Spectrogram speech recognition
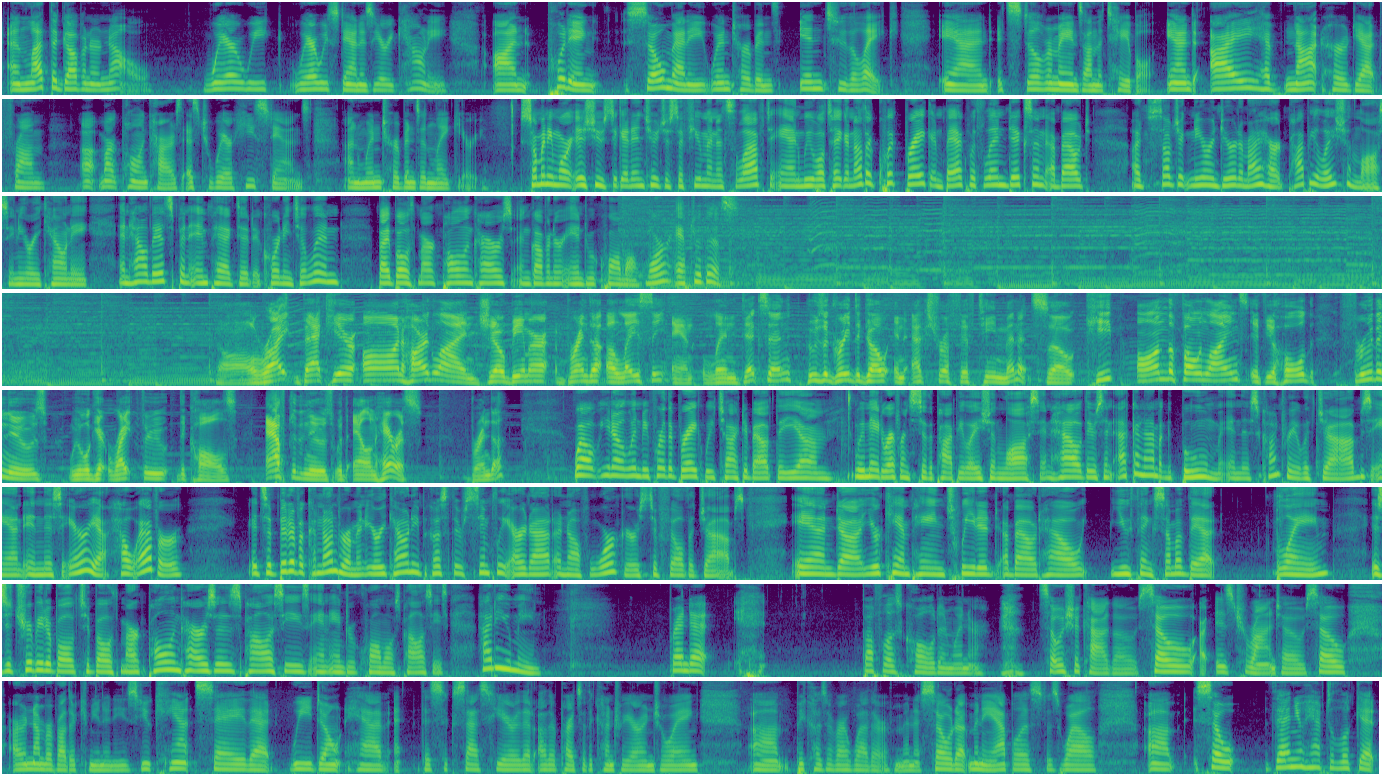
and let the governor know where we where we stand as Erie County on putting so many wind turbines into the lake, and it still remains on the table. And I have not heard yet from uh, Mark Poloncarz as to where he stands on wind turbines in Lake Erie. So many more issues to get into, just a few minutes left, and we will take another quick break and back with Lynn Dixon about a subject near and dear to my heart population loss in Erie County and how that's been impacted, according to Lynn, by both Mark Poloncarz and Governor Andrew Cuomo. More after this. All right, back here on Hardline, Joe Beamer, Brenda Alesii, and Lynn Dixon, who's agreed to go an extra 15 minutes. So keep on the phone lines. If you hold through the news, we will get right through the calls after the news with Alan Harris. Brenda? Well, you know, Lynn, before the break, we talked about the, um, we made reference to the population loss and how there's an economic boom in this country with jobs and in this area. However, it's a bit of a conundrum in Erie County because there simply are not enough workers to fill the jobs. And uh, your campaign tweeted about how you think some of that blame is attributable to both Mark Poloncarz's policies and Andrew Cuomo's policies. How do you mean? Brenda, Buffalo's cold in winter. so is Chicago. So is Toronto. So are a number of other communities. You can't say that we don't have the success here that other parts of the country are enjoying um, because of our weather. Minnesota, Minneapolis as well. Um, so then you have to look at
